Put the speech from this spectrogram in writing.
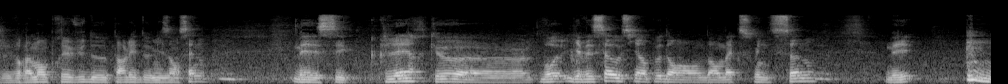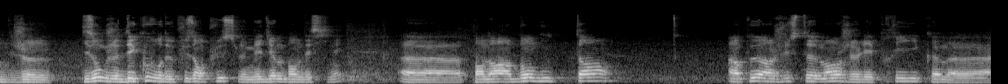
J'ai vraiment prévu de parler de mise en scène. Mais c'est clair que... euh, bon, il y avait ça aussi un peu dans, dans Max Winson. Mais je, disons que je découvre de plus en plus le médium bande dessinée. Euh, pendant un bon bout de temps, un peu injustement, je l'ai pris comme euh,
